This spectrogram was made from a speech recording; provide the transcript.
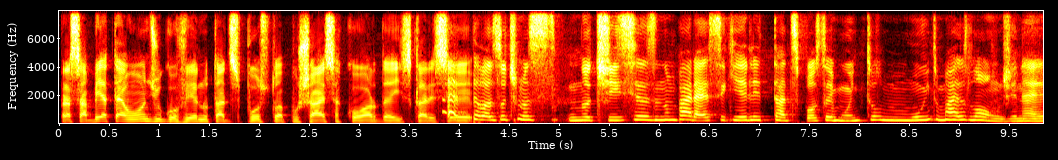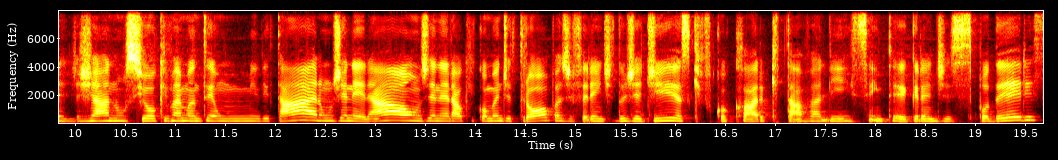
para saber até onde o governo está disposto a puxar essa corda e esclarecer. É, pelas últimas notícias, não parece que ele está disposto a ir muito, muito mais longe, né? Já anunciou que vai manter um militar, um general, um general que comande tropas, diferente do G Dias, que ficou claro que estava ali sem ter grandes poderes.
